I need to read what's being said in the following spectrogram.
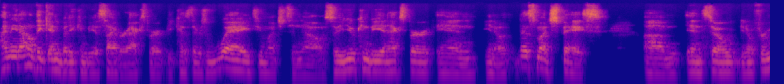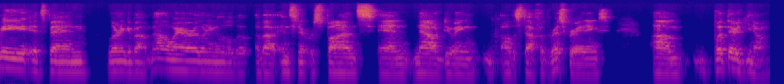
I mean i don't think anybody can be a cyber expert because there's way too much to know. So you can be an expert in you know this much space. Um, and so you know for me it's been learning about malware learning a little bit about incident response and now doing all the stuff with risk ratings um, but there you know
